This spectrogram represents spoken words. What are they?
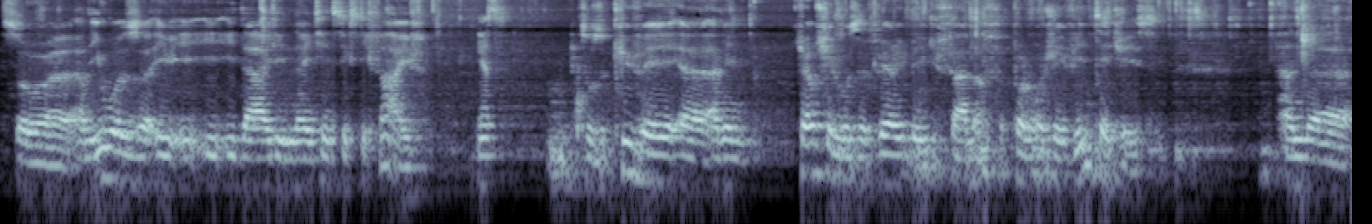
So, uh, and he was uh, he, he, he died in 1965. Yes. So the cuvée, uh, I mean, Churchill was a very big fan of Pol Roger vintages, and uh,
